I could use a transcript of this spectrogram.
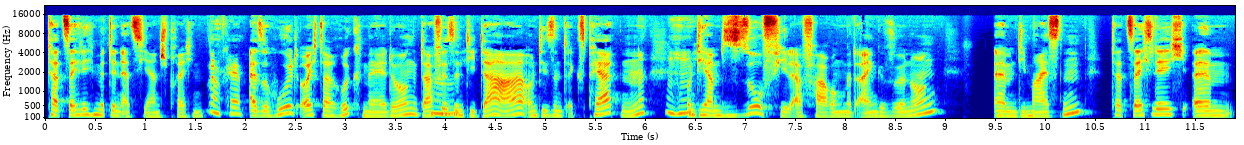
tatsächlich mit den Erziehern sprechen. Okay. Also holt euch da Rückmeldung, dafür mhm. sind die da und die sind Experten mhm. und die haben so viel Erfahrung mit Eingewöhnung, ähm, die meisten. Tatsächlich ähm,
